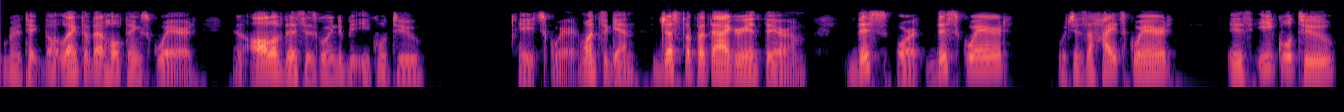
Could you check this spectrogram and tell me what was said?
We're going to take the length of that whole thing squared. And all of this is going to be equal to h squared. Once again, just the Pythagorean theorem. This or this squared, which is the height squared, is equal to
